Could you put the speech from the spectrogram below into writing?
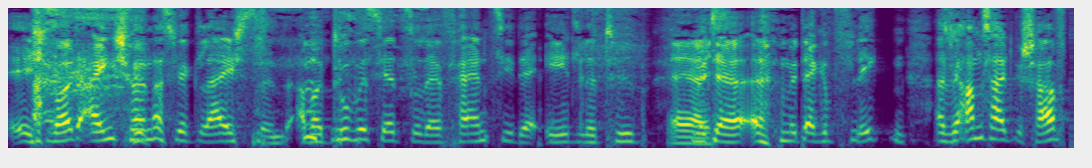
Ich wollte eigentlich hören, dass wir gleich sind, aber du bist jetzt so der fancy, der edle Typ Ja, ja, mit der äh, mit der gepflegten. Also wir haben es halt geschafft.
